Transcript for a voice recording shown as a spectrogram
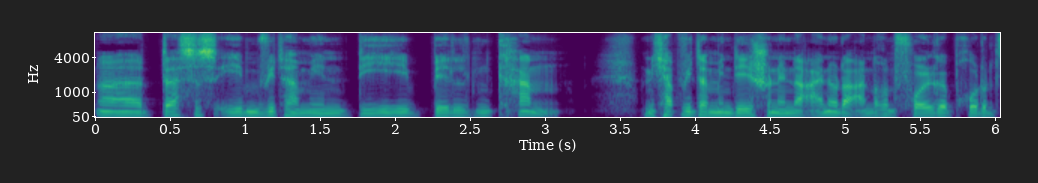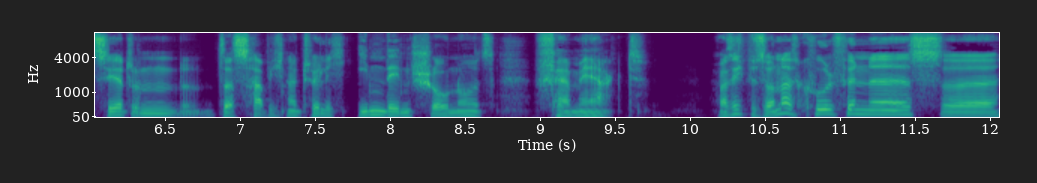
äh, dass es eben Vitamin D bilden kann. Und ich habe Vitamin D schon in der einen oder anderen Folge produziert und das habe ich natürlich in den Shownotes vermerkt. Was ich besonders cool finde, ist, äh,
